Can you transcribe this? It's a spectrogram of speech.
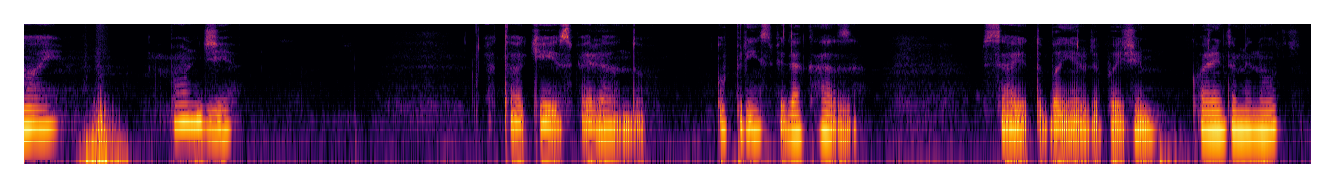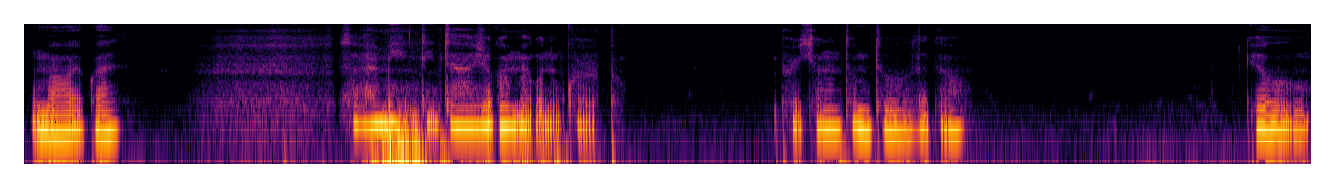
Oi, bom dia. Eu tô aqui esperando o príncipe da casa sair do banheiro depois de 40 minutos, uma hora quase. Só pra mim tentar jogar uma água no corpo. Porque eu não tô muito legal. Eu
